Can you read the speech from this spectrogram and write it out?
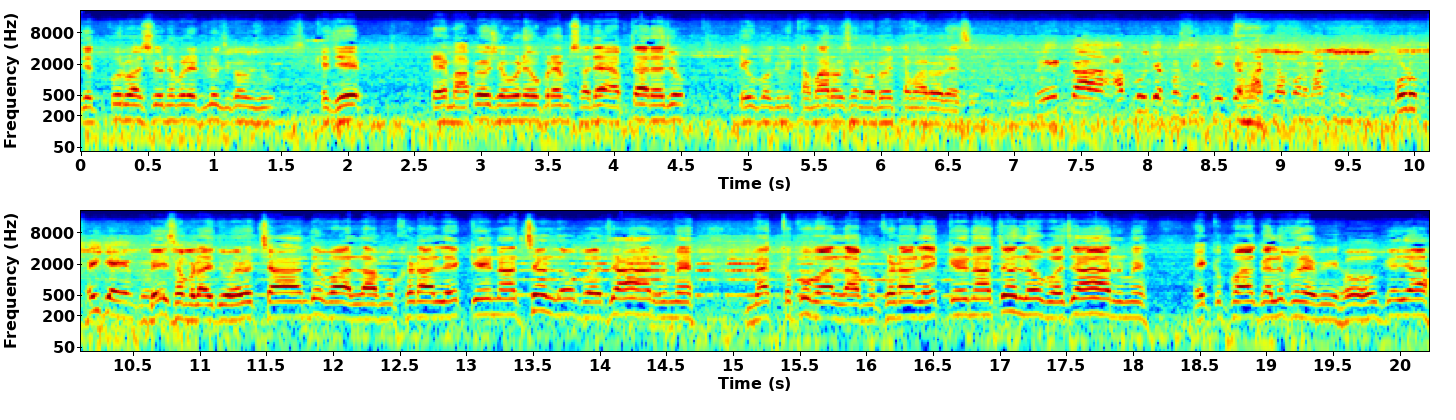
જેતપુરવાસીઓને પણ એટલું જ કહું છું કે જે પ્રેમ આપ્યો છે એવો પ્રેમ સદાય આપતા રહેજો. એવું પગલું તમારો છે નોટવેજ તમારો રહેશે. એક આપણું જે પ્રસિદ્ધ ગીત છે માટલા પર માટલી થોડુંક થઈ જાય બે સંભળાય દો અરે ચાંદ વાલા મુખડા લેકે ના ચલો બજાર મેં. મેકઅપ વાલા મુખડા લેકે ના ચલો બજાર મેં. એક પાગલ પ્રેમી હો ગયા.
